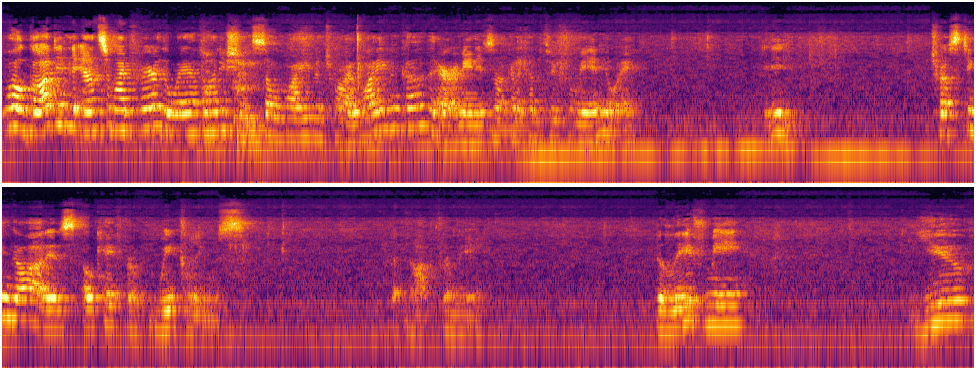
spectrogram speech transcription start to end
well, God didn't answer my prayer the way I thought He should, so why even try? Why even go there? I mean, it's not going to come through for me anyway. Ew. Trusting God is okay for weaklings, but not for me. Believe me, you,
